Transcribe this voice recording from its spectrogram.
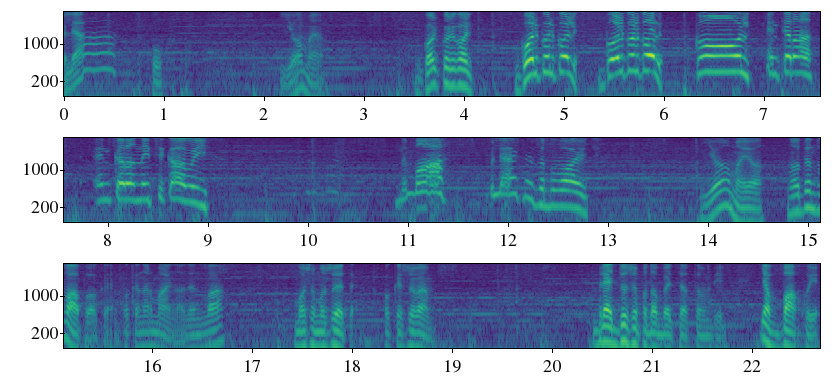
Бля. Фух. Йоме. Голь, голь, голь. Голь, голь, голь! Голь, голь, голь! Голь! Енкара! Енкара не цікавий. Нема! Блять, не забувають. Йо-моє. Ну 1-2 поки. Поки нормально. 1-2. Можемо жити, поки живем. Блять, дуже подобається автомобіль. Я в ахуї.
